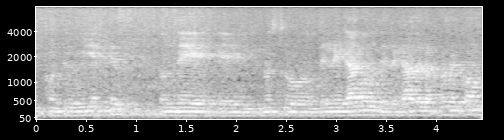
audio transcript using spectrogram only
y contribuyentes, donde eh, nuestro delegado, delegado de la PRODECOM,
